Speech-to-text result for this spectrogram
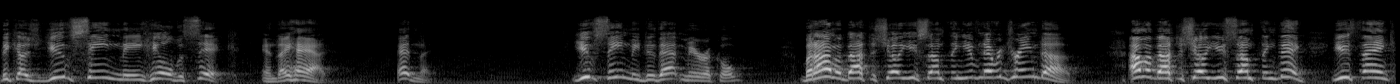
because you've seen me heal the sick. And they had, hadn't they? You've seen me do that miracle, but I'm about to show you something you've never dreamed of. I'm about to show you something big. You think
